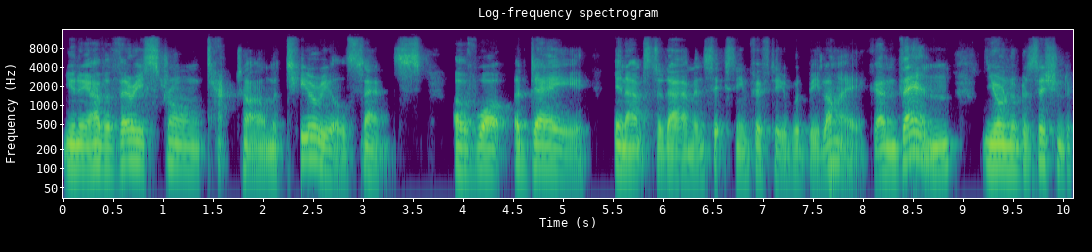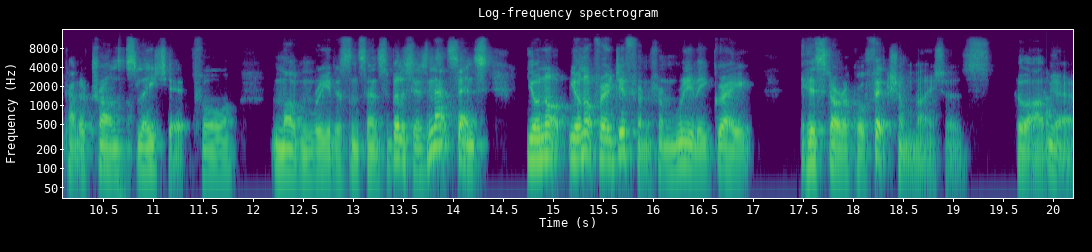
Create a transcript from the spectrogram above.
you know, you have a very strong tactile material sense of what a day in Amsterdam in 1650 would be like. And then you're in a position to kind of translate it for modern readers and sensibilities. In that sense, you're not you're not very different from really great historical fiction writers who are, you know,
